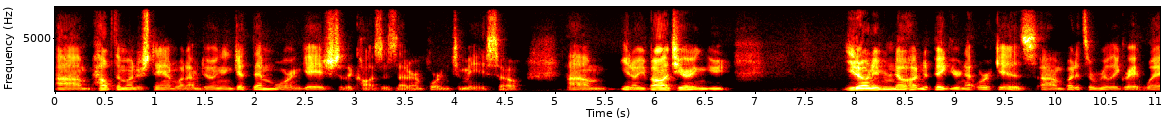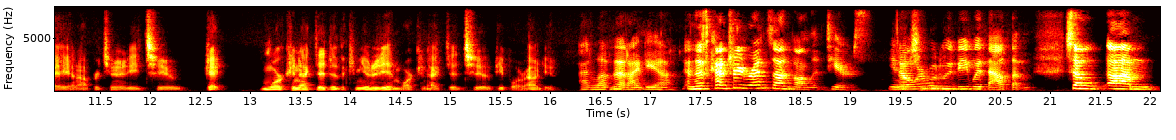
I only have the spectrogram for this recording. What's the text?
um, help them understand what I'm doing and get them more engaged to the causes that are important to me. So, um, you know, volunteering, you you don't even know how big your network is, um, but it's a really great way and opportunity to get more connected to the community and more connected to the people around you. I love that idea. And this country runs on volunteers. You know, where would we be without them? So, um,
